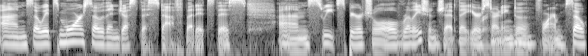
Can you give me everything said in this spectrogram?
Yeah. Um, so it's more so than just this stuff, but it's this um, sweet spiritual relationship that you're right. starting to form. So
